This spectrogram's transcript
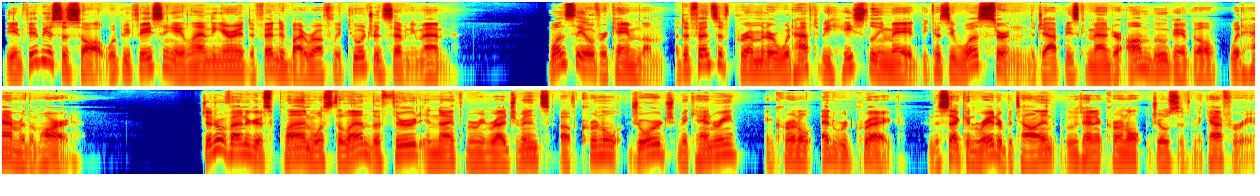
the amphibious assault would be facing a landing area defended by roughly 270 men. Once they overcame them, a defensive perimeter would have to be hastily made because it was certain the Japanese commander on Bougainville would hammer them hard. General Vandegrift's plan was to land the 3rd and 9th Marine Regiments of Colonel George McHenry and Colonel Edward Craig, and the 2nd Raider Battalion of Lieutenant Colonel Joseph McCaffrey,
